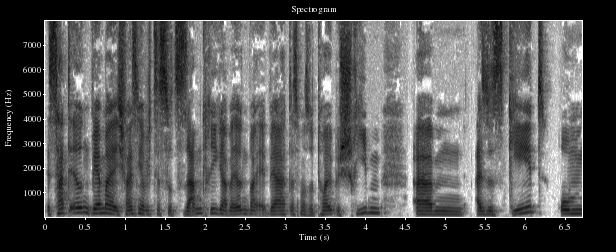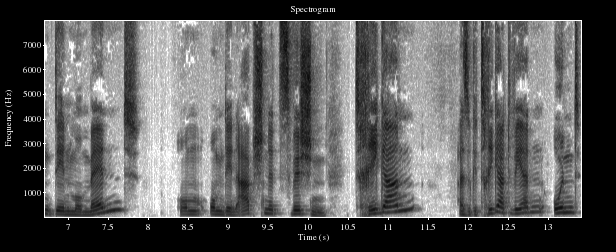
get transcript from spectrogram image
es hat irgendwer mal, ich weiß nicht, ob ich das so zusammenkriege, aber irgendwer hat das mal so toll beschrieben. Ähm, also es geht um den Moment, um, um den Abschnitt zwischen Triggern also getriggert werden und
